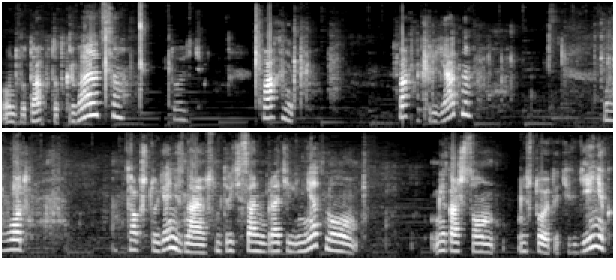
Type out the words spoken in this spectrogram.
он вот так вот открывается, то есть пахнет, пахнет приятно. Вот. Так что я не знаю, смотрите сами брать или нет, но мне кажется, он не стоит этих денег.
